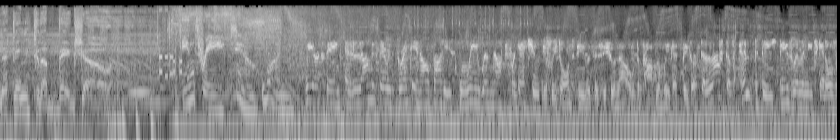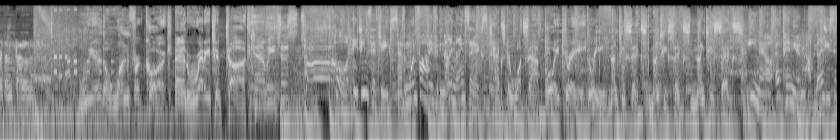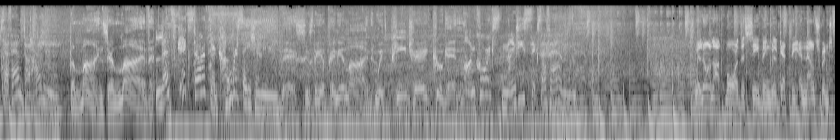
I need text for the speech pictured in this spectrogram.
Connecting to the big show. In three, two, one. We are saying as long as there is breath in our bodies, we will not forget you. If we don't deal with this issue now, the problem will get bigger. The lack of empathy, these women need to get over themselves. We're the one for Cork and ready to talk. Can we just talk? Call 1850 715 996. Text or WhatsApp 083 396 96 96. Email opinion at 96fm.ie. The lines are live. Let's kickstart the conversation This is the Opinion Line with PJ Coogan. on Cork's 96FM. We'll know a lot more this evening. We'll get the announcement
